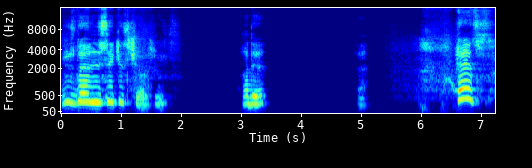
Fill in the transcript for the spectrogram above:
%58 şarjımız. Hadi. Heh. Evet.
